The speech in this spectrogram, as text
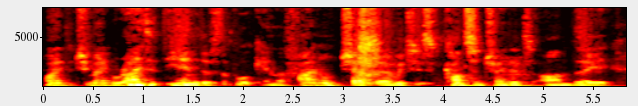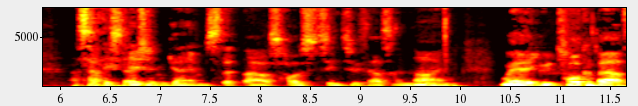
point that you make right at the end of the book in the final chapter, which is concentrated on the Uh, Southeast Asian Games that Laos hosts in 2009, where you talk about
